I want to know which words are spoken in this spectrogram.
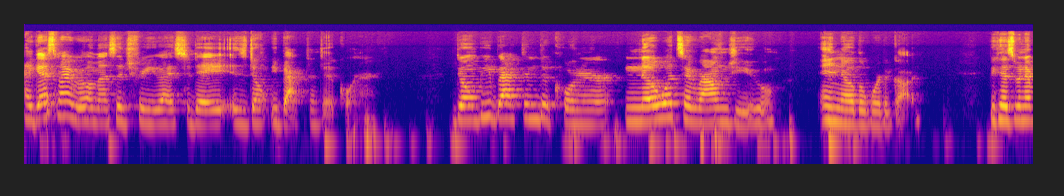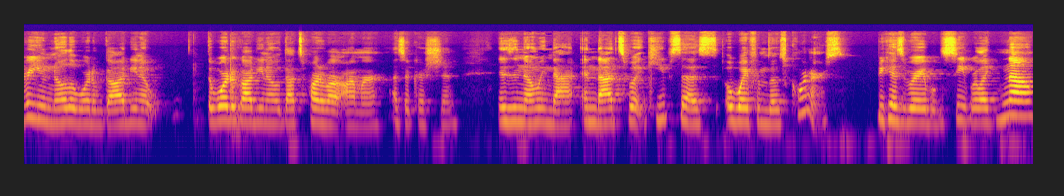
I guess my real message for you guys today is don't be backed into a corner. Don't be backed into a corner. Know what's around you and know the word of God. Because whenever you know the word of God, you know, the word of God, you know, that's part of our armor as a Christian is knowing that. And that's what keeps us away from those corners because we're able to see. We're like, no,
